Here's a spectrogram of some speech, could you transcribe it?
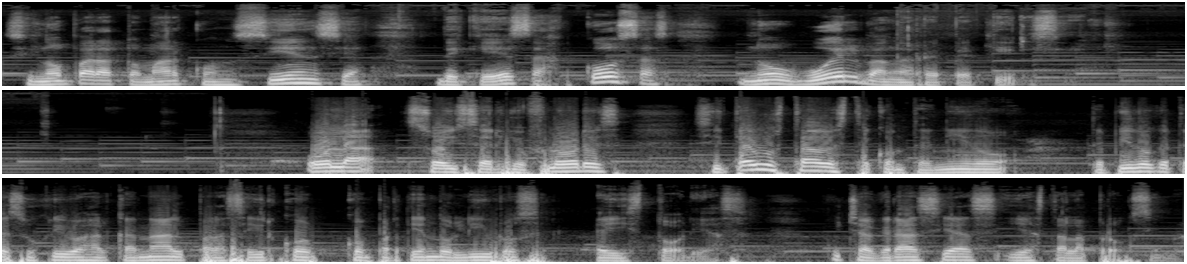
sino para tomar conciencia de que esas cosas no vuelvan a repetirse. Hola, soy Sergio Flores. Si te ha gustado este contenido, te pido que te suscribas al canal para seguir compartiendo libros e historias. Muchas gracias y hasta la próxima.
